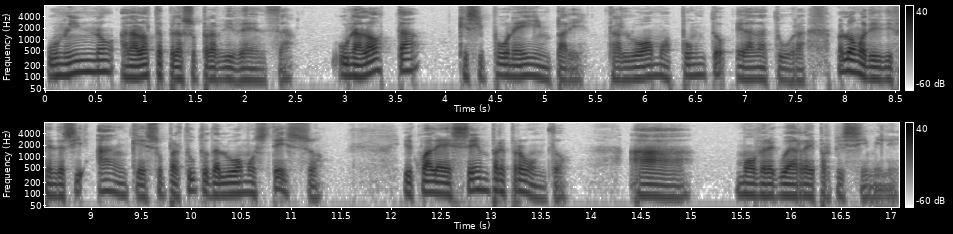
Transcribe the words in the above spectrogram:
un inno alla lotta per la sopravvivenza, una lotta che si pone impari tra l'uomo appunto e la natura, ma l'uomo deve difendersi anche e soprattutto dall'uomo stesso, il quale è sempre pronto a muovere guerra ai propri simili.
